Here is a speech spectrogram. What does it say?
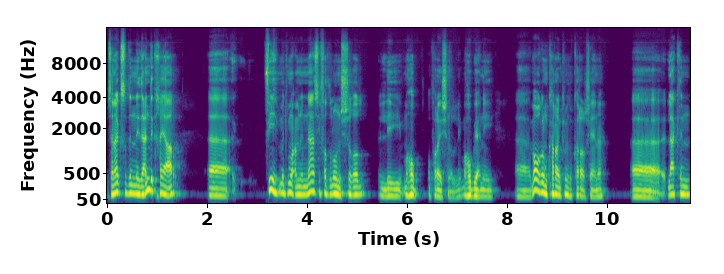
بس أنا أقصد إن إذا عندك خيار آه فيه مجموعة من الناس يفضلون الشغل اللي ما هو operational اللي ما هو يعني آه ما بقول مكرر كلمة مكرر شينة. آه لكن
